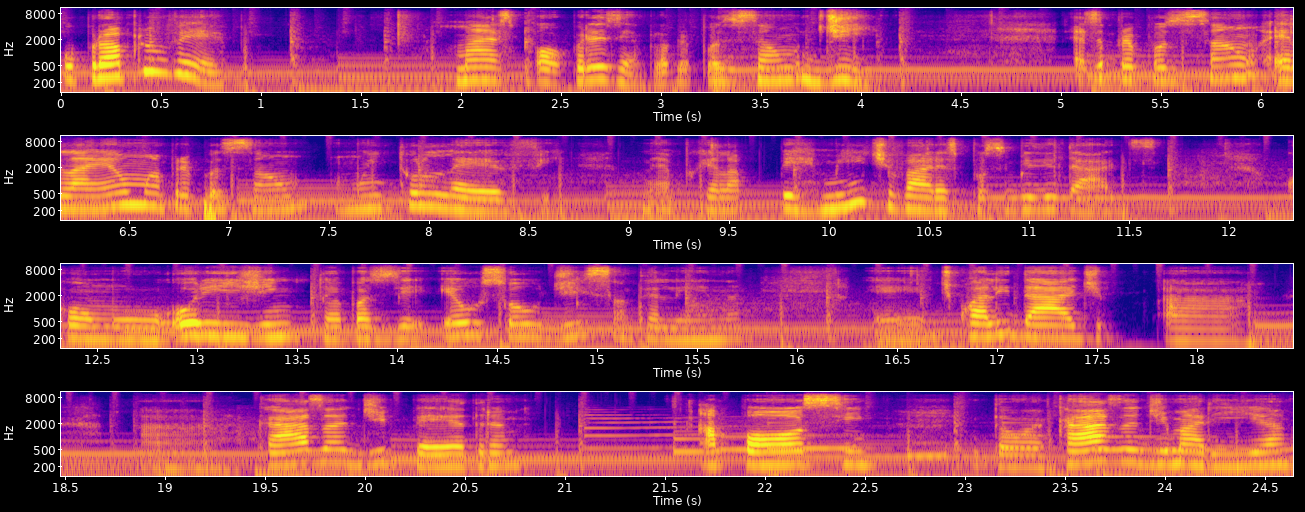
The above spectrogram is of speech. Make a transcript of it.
o próprio verbo. Mas, ó, por exemplo, a preposição de. Essa preposição, ela é uma preposição muito leve, né? Porque ela permite várias possibilidades como origem, então eu posso dizer eu sou de Santa Helena, é, de qualidade, a, a casa de pedra, a posse, então a casa de Maria,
